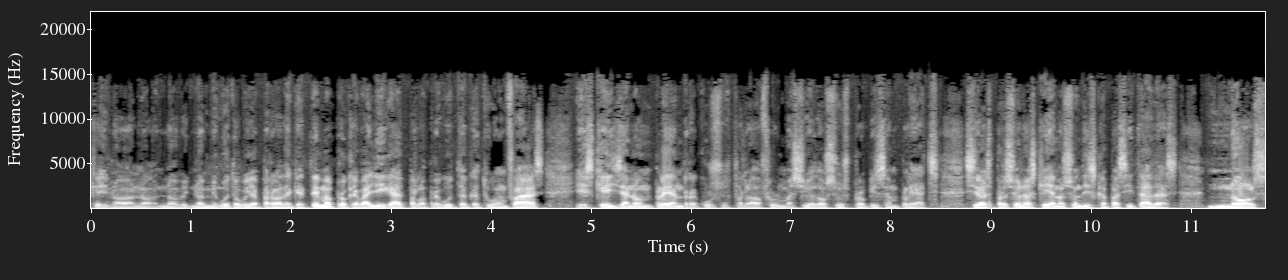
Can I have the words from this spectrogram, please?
que no, no, no, no hem vingut avui a parlar d'aquest tema, però que va lligat per la pregunta que tu em fas, és que ells ja no empleen recursos per a la formació dels seus propis empleats. Si les persones que ja no són discapacitades no els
